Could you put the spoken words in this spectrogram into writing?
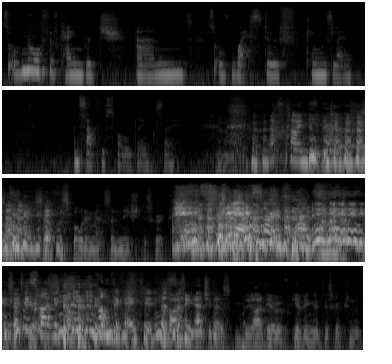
sort of north of Cambridge and sort of west of Kings Lynn and south of Spalding. So Yeah. that's kind of the general. South, South of Spalding, that's a niche description. yes, yes sorry about that. That, it's It is slightly com- complicated. No, but I think actually that's the idea of giving a description of,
